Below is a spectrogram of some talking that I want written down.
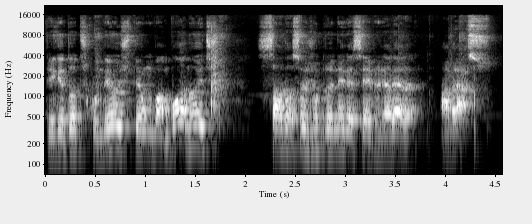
Fiquem todos com Deus, tenham uma boa noite. Saudações rubro-negras sempre, galera. Abraço.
